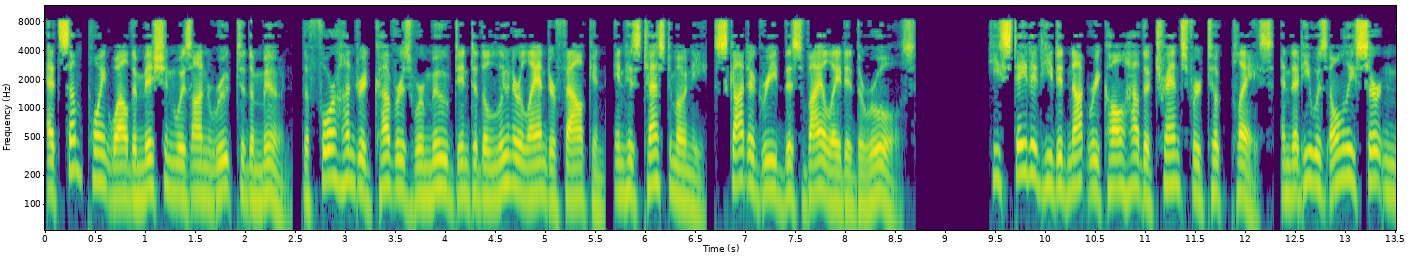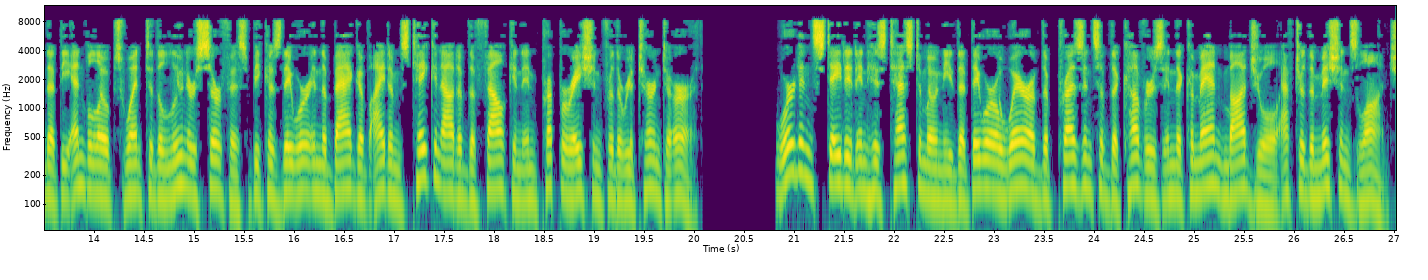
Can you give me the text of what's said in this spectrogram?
At some point while the mission was en route to the Moon, the 400 covers were moved into the lunar lander Falcon. In his testimony, Scott agreed this violated the rules. He stated he did not recall how the transfer took place, and that he was only certain that the envelopes went to the lunar surface because they were in the bag of items taken out of the Falcon in preparation for the return to Earth. Worden stated in his testimony that they were aware of the presence of the covers in the command module after the mission's launch,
